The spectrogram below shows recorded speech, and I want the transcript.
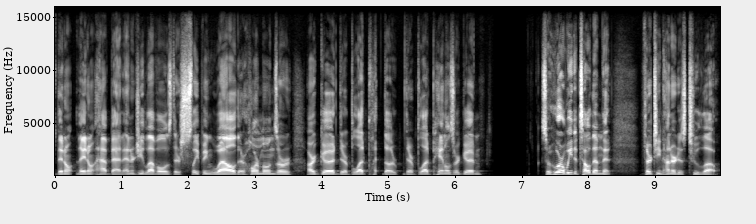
They don't they don't have bad energy levels. They're sleeping well. Their hormones are are good. Their blood their, their blood panels are good. So who are we to tell them that 1300 is too low?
